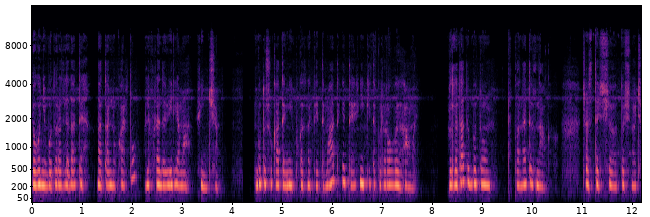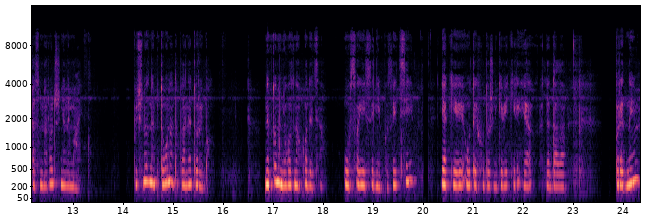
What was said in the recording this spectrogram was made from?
Сьогодні буду розглядати натальну карту Альфреда Вільяма Фінча. Буду шукати в ній показники тематики, техніки та кольорової гами. Розглядати буду планети в знаках, через те, що точного часу народження немає. Почну з Нептуна та планети у рибах. Нептун у нього знаходиться у своїй сильній позиції, як і у тих художників, яких я розглядала перед ним.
